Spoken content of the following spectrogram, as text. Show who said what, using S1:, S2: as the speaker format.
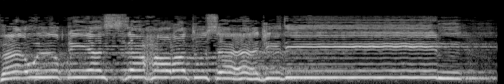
S1: فألقي السحرة ساجدين.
